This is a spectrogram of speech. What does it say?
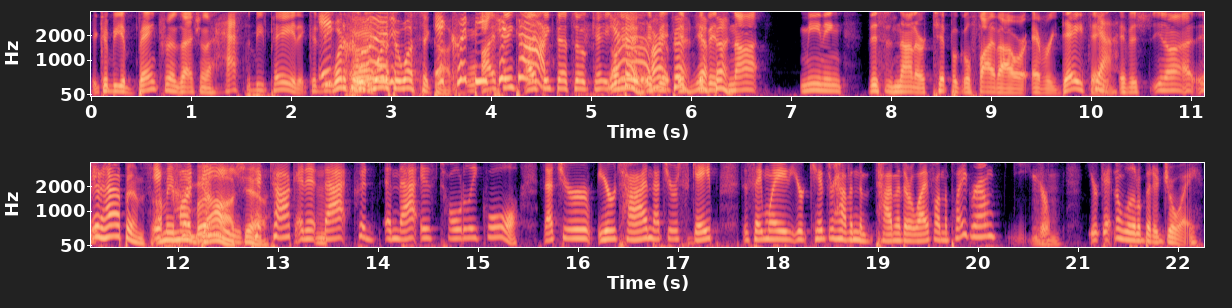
it could be a bank transaction that has to be paid. It could be. It What if it was- could, what if it was TikTok? It could be I TikTok. think I think that's okay. Yeah. Okay, If, all right, it- if, Yeah, if it's not meaning this is not our typical five hour everyday thing. Yeah. If it's you know, I- It happens. I mean, my could be gosh, yeah. TikTok, and it mm. that could and that is totally cool. That's your your time. That's your escape. The same way your kids are having the time of their life on the playground. You're mm. you're getting a little bit of joy.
